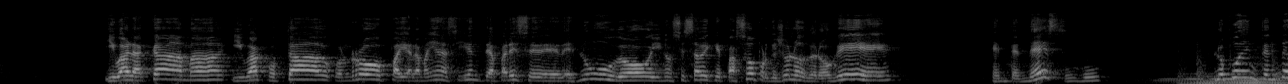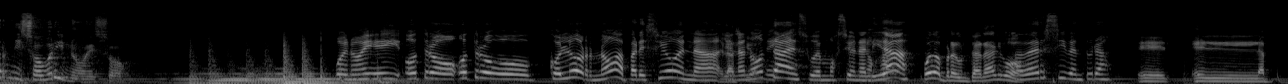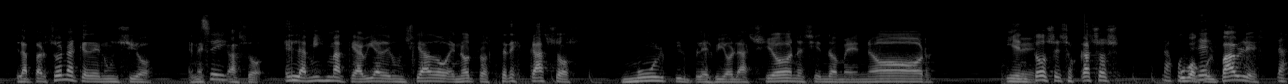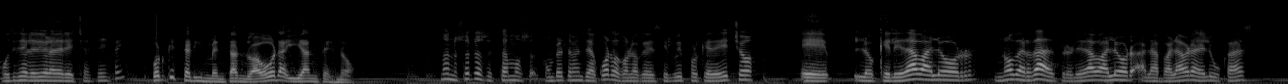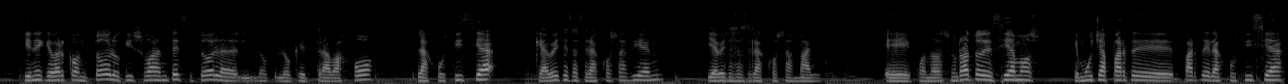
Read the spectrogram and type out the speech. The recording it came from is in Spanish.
y va a la cama, y va acostado con ropa, y a la mañana siguiente aparece de- desnudo, y no se sabe qué pasó porque yo lo drogué. ¿Entendés? Lo puede entender mi sobrino eso. Bueno, hay, hay otro, otro color, ¿no? Apareció en la, en la nota, en su emocionalidad. ¿Puedo preguntar algo? A ver si, Ventura. Eh, el- la, la persona que denunció, en este Sí. caso, ¿es la misma que había denunciado en otros tres casos múltiples violaciones siendo menor? Y en Sí. todos esos casos La hubo culpables. la justicia le dio a la derecha, ¿sí? ¿Por qué estar inventando ahora y antes no? No, nosotros estamos completamente de acuerdo con lo que decís, Luis, porque de hecho eh, lo que le da valor, no verdad, pero le da valor a la palabra de Lucas, tiene que ver con todo lo que hizo antes y todo la- lo, lo que trabajó la justicia, que a veces hace las cosas bien y a veces hace las cosas mal. Eh, cuando hace un rato decíamos que mucha parte de, parte de la justicia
